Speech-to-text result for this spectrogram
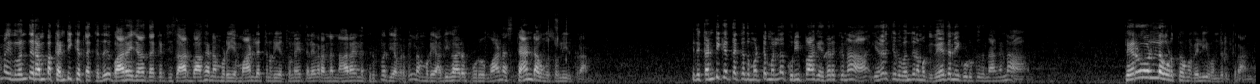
ஆனால் இது வந்து ரொம்ப கண்டிக்கத்தக்கது. பாரதிய ஜனதா கட்சி சார்பாக நம்முடைய மாநிலத்தினுடைய துணைத் தலைவர் அண்ணன் நாராயண திருப்பதி அவர்கள் நம்முடைய அதிகாரப்பூர்வமான ஸ்டாண்ட் அவங்க சொல்லியிருக்காங்க இது கண்டிக்கத்தக்கது மட்டுமல்ல குறிப்பாக எதற்குனா எதற்கு இது வந்து நமக்கு வேதனை கொடுக்குதுனாங்கன்னா பெரோல்ல ஒருத்தவங்க வெளியே வந்திருக்கிறாங்க.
